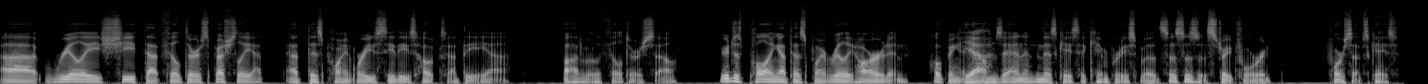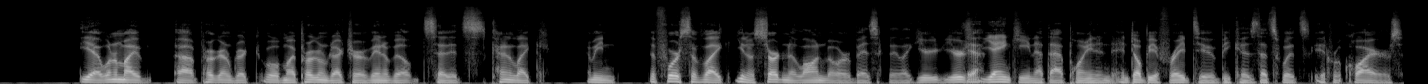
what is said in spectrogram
uh, really sheath that filter, especially at, at this point where you see these hooks at the uh, bottom of the filter. So you're just pulling at this point really hard and hoping it yeah. comes in. And in this case, it came pretty smooth. So this is a straightforward forceps case. Yeah, one of my uh, program director, well, my program director at Vanderbilt said it's kind of like, I mean, the force of like you know starting a lawnmower basically. Like you're you're yeah. yanking at that point and, and don't be afraid to because that's what it requires.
